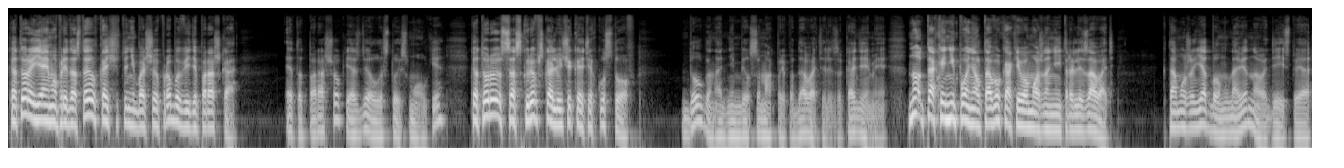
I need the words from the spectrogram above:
который я ему предоставил в качестве небольшой пробы в виде порошка. Этот порошок я сделал из той смолки, которую соскреб с колючек этих кустов. Долго над ним бился маг-преподаватель из академии, но так и не понял того, как его можно нейтрализовать. К тому же яд был мгновенного действия,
